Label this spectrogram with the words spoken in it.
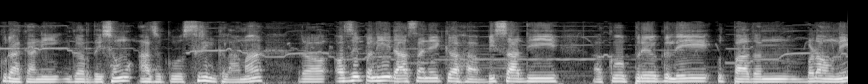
कुराकानी गर्दैछौँ आजको श्रृङ्खलामा। र अझै पनि रासायनिक विषादीको प्रयोगले उत्पादन बढाउने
